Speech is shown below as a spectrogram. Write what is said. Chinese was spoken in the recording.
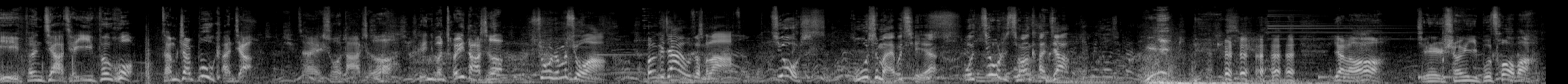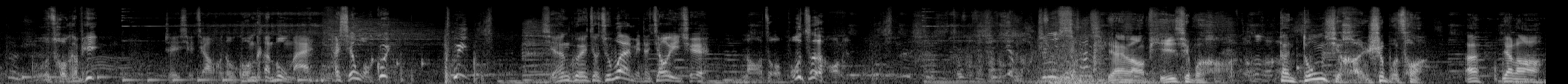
一分价钱一分货，咱们这儿不砍价。再说打折，给你们腿打折！凶什么凶啊？还个价又怎么了？就是，不是买不起，我就是喜欢砍价。燕老，今日生意不错吧？不错个屁！这些家伙都光看不买，还嫌我贵。呸！嫌贵就去外面的交易区，老子我不伺候了。燕老真小气。燕老脾气不好，但东西很是不错。哎，燕老。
